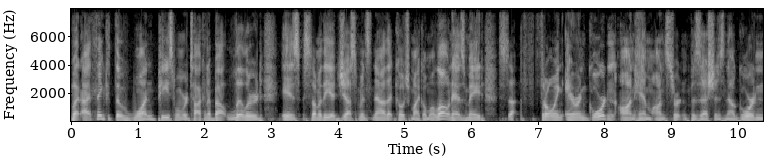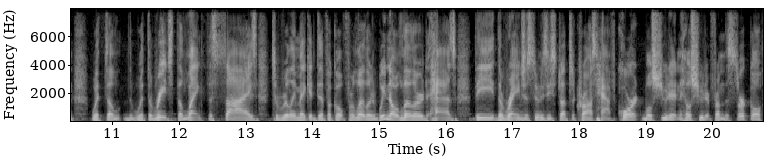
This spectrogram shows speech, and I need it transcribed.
But I think the one piece when we're talking about Lillard is some of the adjustments now that Coach Michael Malone has made, throwing Aaron Gordon on him on certain possessions. Now Gordon with the with the reach, the length, the size to really make it difficult for Lillard. We know Lillard has the the range as soon as he steps across half court, will shoot it and he'll shoot it from the circle,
